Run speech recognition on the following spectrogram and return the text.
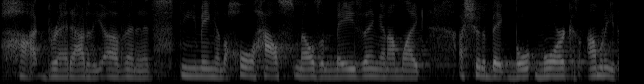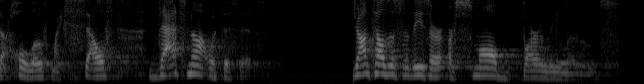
hot bread out of the oven and it's steaming and the whole house smells amazing. And I'm like, I should have baked more because I'm going to eat that whole loaf myself. That's not what this is. John tells us that these are, are small barley loaves.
